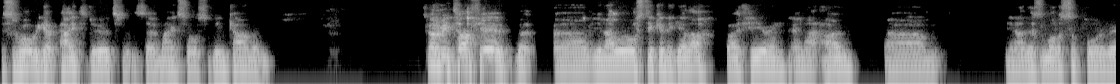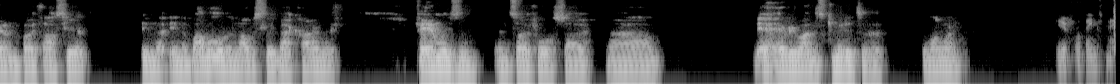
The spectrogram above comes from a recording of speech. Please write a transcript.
this is what we get paid to do. It's, it's our main source of income, and it's going to be tough, yeah. But um, you know, we're all sticking together, both here and, and at home. Um, you know, there's a lot of support around both us here in the in the bubble, and obviously back home with families and, and so forth. So um, yeah, everyone's committed to the, the long run. Beautiful, thanks, mate.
